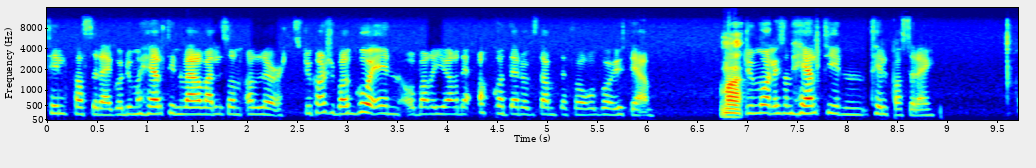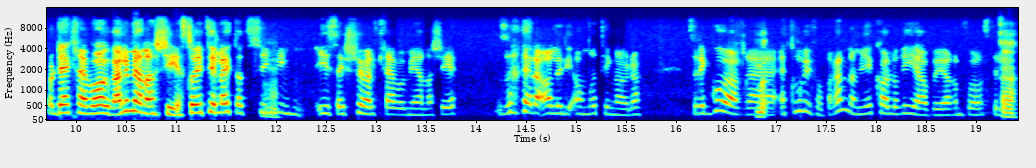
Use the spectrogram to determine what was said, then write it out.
tilpasse deg, og du må hele tiden være veldig sånn alert. Du kan ikke bare gå inn og bare gjøre det akkurat det du har bestemt deg for, og gå ut igjen. Nei. Du må liksom hele tiden tilpasse deg. Og det krever òg veldig mye energi. Så i tillegg til at synging i seg sjøl krever mye energi, så er det alle de andre tinga òg, da. Så det går eh, Jeg tror vi får brenna mye kalorier av å gjøre en forestilling. Ja.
